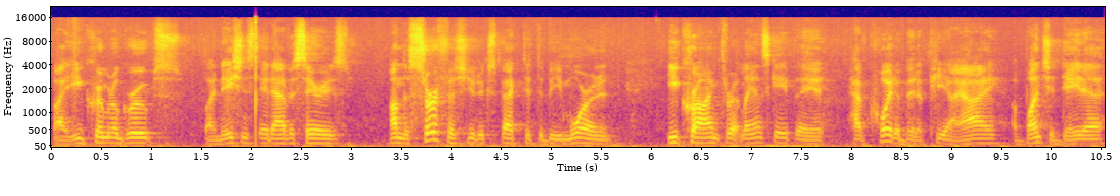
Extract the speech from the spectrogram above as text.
by e criminal groups, by nation state adversaries. On the surface, you'd expect it to be more an e crime threat landscape. They have quite a bit of PII, a bunch of data,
